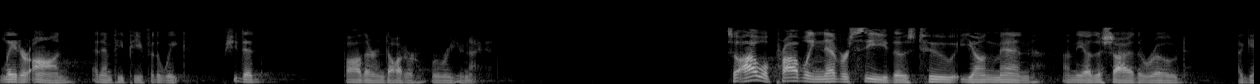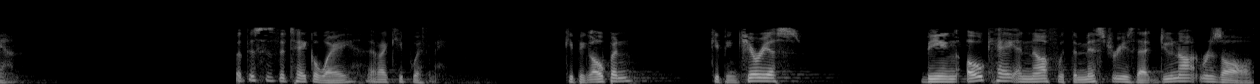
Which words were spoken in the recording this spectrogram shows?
later on at MPP for the week. She did. Father and daughter were reunited. So I will probably never see those two young men on the other side of the road again. But this is the takeaway that I keep with me keeping open, keeping curious, being okay enough with the mysteries that do not resolve,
